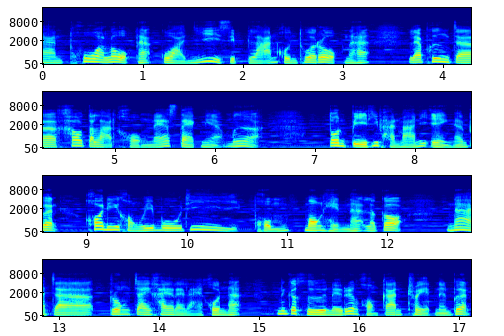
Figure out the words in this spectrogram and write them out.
งานทั่วโลกนะกว่า 20 ล้านคนทั่วโลกนะฮะ และเพิ่งจะเข้าตลาดของ NASDAQ เนี่ยเมื่อต้นปีที่ผ่านมานี่เองนะเพื่อน ข้อดีของ v b o ที่ผมมองเห็นนะ แล้วก็ น่าจะตรงใจใครหลาย ๆ คนนะนั่นก็คือในเรื่องของการเทรดเนี่ยเพื่อน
